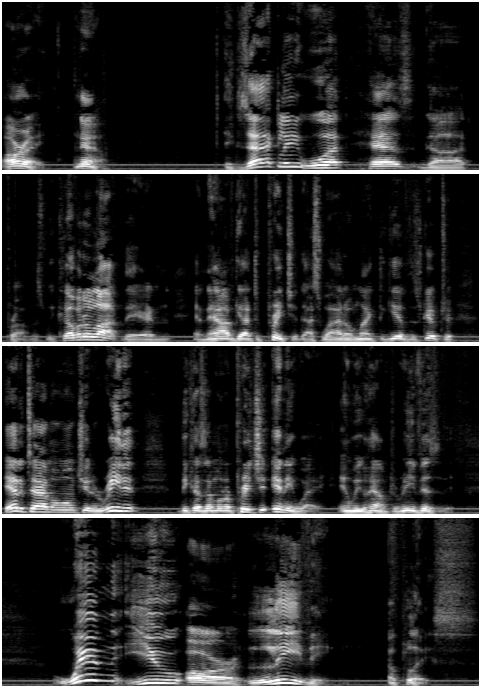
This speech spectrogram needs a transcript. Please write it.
All right, now, exactly what has God promised? We covered a lot there, and, and now I've got to preach it. That's why I don't like to give the scripture ahead of time. I want you to read it because I'm going to preach it anyway, and we'll have to revisit it. When you are leaving a place,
